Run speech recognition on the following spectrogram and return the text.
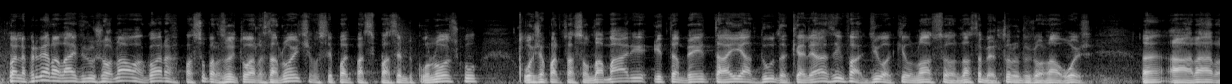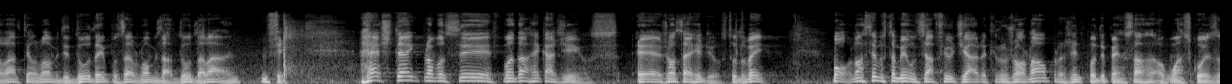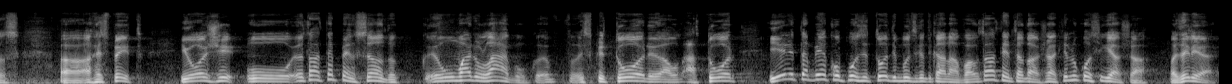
Olha, a primeira live no jornal agora passou para as 8 horas da noite. Você pode participar sempre conosco. Hoje a participação da Mari e também está aí a Duda, que aliás invadiu aqui o nosso nossa abertura do jornal hoje. A Arara lá tem o nome de Duda, aí puseram o nome da Duda lá, enfim. Hashtag para você mandar recadinhos. É JR News, tudo bem? Bom, nós temos também um desafio diário aqui no jornal para a gente poder pensar algumas coisas uh, a respeito. E hoje, o, eu estava até pensando, o Mário Lago, escritor, ator, e ele também é compositor de música de carnaval. Eu estava tentando achar aqui, não consegui achar, mas ele é.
